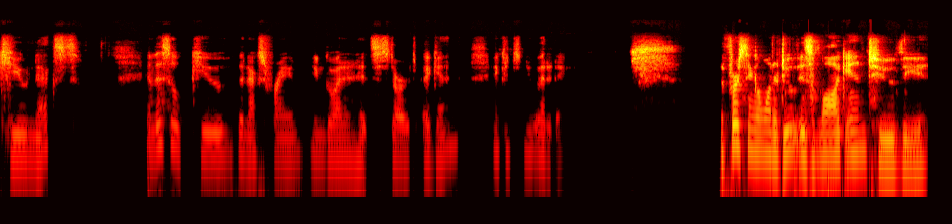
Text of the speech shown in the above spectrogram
Cue Next. And this will cue the next frame. You can go ahead and hit Start again and continue editing. The first thing I want to do is log into the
